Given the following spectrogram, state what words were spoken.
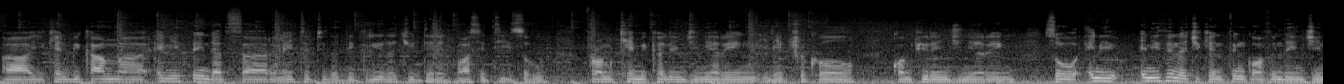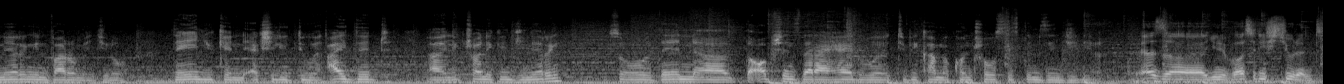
Uh, you can become uh, anything that's uh, related to the degree that you did at varsity. So from chemical engineering, electrical, computer engineering. So any anything that you can think of in the engineering environment, you know, then you can actually do it. I did electronic engineering. So then uh, the options that I had were to become a control systems engineer. As a university student,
